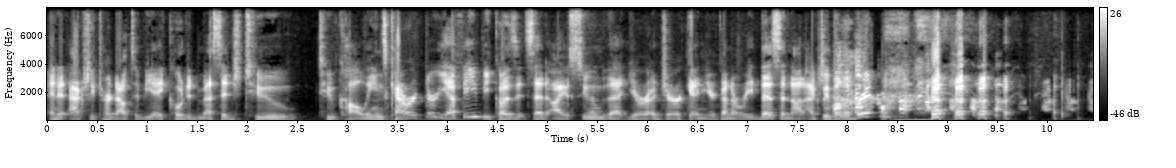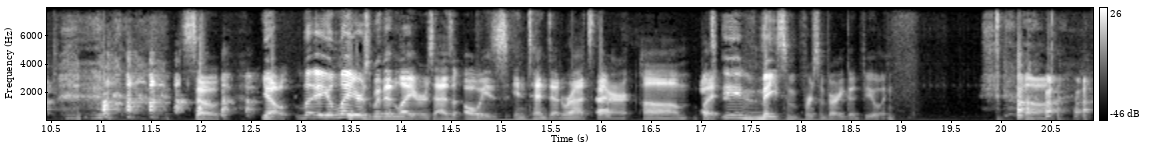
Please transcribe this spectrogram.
and it actually turned out to be a coded message to to Colleen's character Yeffy because it said, "I assume that you're a jerk and you're going to read this and not actually deliver it." so you know layers within layers as always in 10 dead rats there um, but it made some for some very good viewing uh,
